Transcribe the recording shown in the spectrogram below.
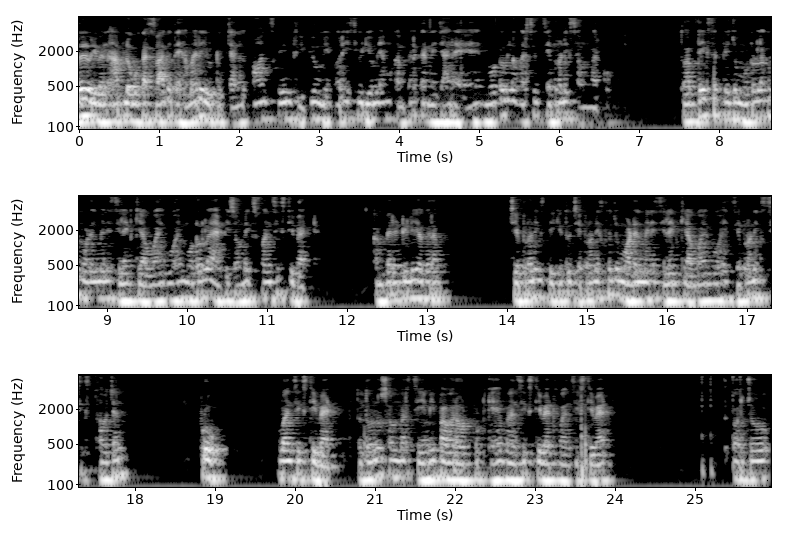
हेलो एवरीवन आप लोगों का स्वागत है हमारे YouTube channel on screen review में और इस वीडियो में हम कंपेयर करने जा रहे हैं मोटोरोला वर्सेस जेब्रॉनिक साउंड को। तो आप देख सकते हैं, जो मोटोरोला का मॉडल मैंने सिलेक्ट किया हुआ है, वो है Motorola MP one sixty watt comparatively अगर आप जेब्रॉनिक्स देखिए तो जेब्रॉनिक्स का जो मॉडल मैंने सिलेक्ट किया हुआ है, वो है Zebronics six thousand pro one sixty watt तो दोनों साउंड बार सेम ही पावर आउटपुट के हैं one sixty watt one sixty watt और जो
